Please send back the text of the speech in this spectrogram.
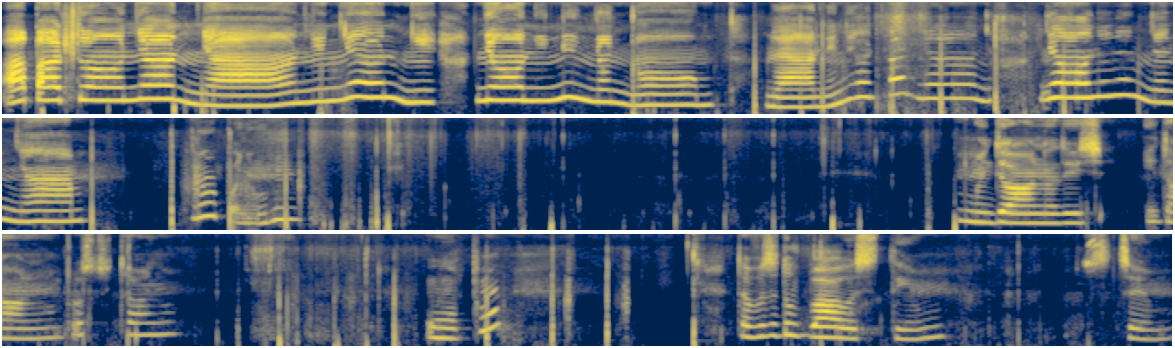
А потом ня-ня, ня-ня-ні, ня-ня-ня-ня-ня, ня-ня-ня-ня-ня, ня-ня-ня-ня-ня. Ну, понял. Ну, ідеально, дивіться. Ідеально, просто ідеально. Опа. Та ви задовбали з тим. З цим.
